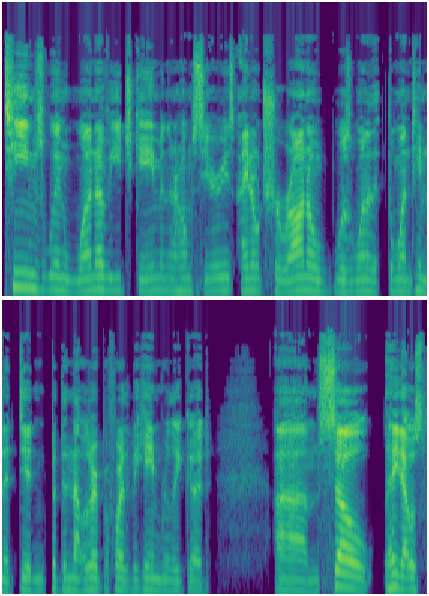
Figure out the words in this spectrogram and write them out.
teams win one of each game in their home series. I know Toronto was one of the, the one team that didn't, but then that was right before they became really good. Um, so I think that was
